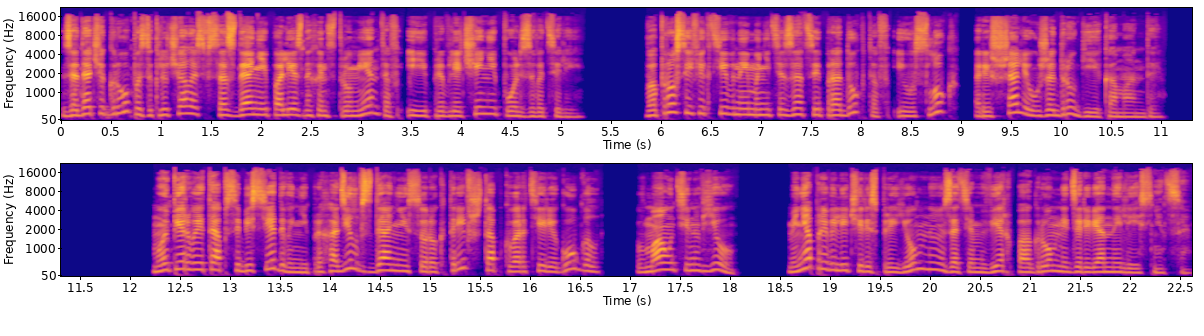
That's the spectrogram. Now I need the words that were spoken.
Задача группы заключалась в создании полезных инструментов и привлечении пользователей. Вопросы эффективной монетизации продуктов и услуг решали уже другие команды. Мой первый этап собеседований проходил в здании 43 в штаб-квартире Google в Маунтин-Вью. Меня провели через приемную, затем вверх по огромной деревянной лестнице.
